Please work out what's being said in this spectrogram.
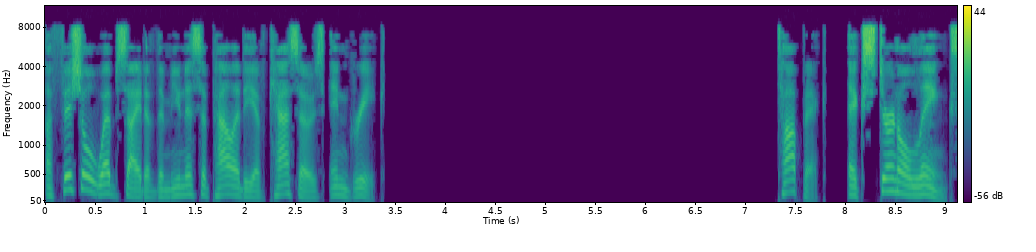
Official website of the municipality of Kassos in Greek. Topic: External links.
